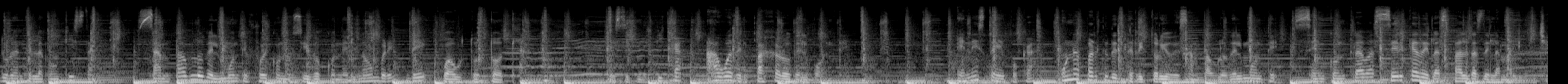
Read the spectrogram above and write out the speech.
Durante la conquista, San Pablo del Monte fue conocido con el nombre de Cuautototla, que significa agua del pájaro del monte. En esta época, una parte del territorio de San Pablo del Monte se encontraba cerca de las faldas de la Malinche,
